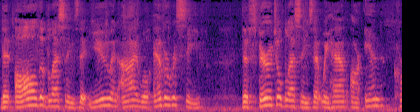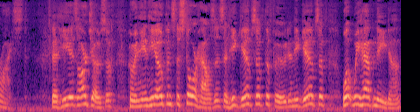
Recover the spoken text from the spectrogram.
That all the blessings that you and I will ever receive, the spiritual blessings that we have, are in Christ. That He is our Joseph, who and He opens the storehouses and He gives of the food and He gives of what we have need of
